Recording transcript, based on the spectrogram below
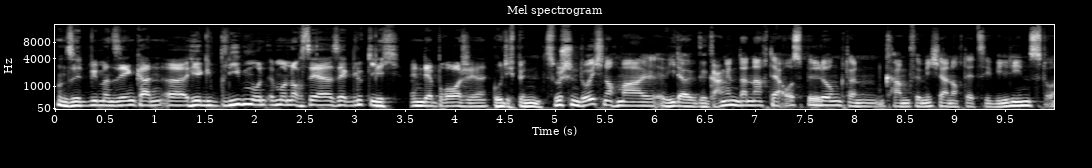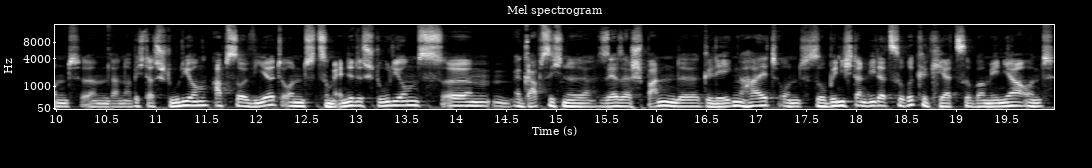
und sind, wie man sehen kann, äh, hier geblieben und immer noch sehr, sehr glücklich in der Branche. Gut, ich bin zwischendurch nochmal wieder gegangen dann nach der Ausbildung. Dann kam für mich ja noch der Zivildienst und ähm, dann habe ich das Studium absolviert und zum Ende des Studiums ähm, ergab sich eine sehr, sehr spannende Gelegenheit und so bin ich dann wieder zurückgekehrt zu Barmenia und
